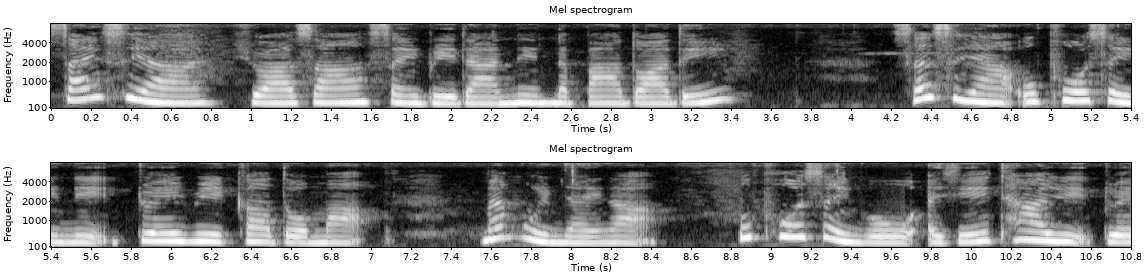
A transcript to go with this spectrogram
ဆိုင်းဆရာရွာစားစိန်ပေတာနှင့်နှစ်ပါးသွားသည်ဆက်ဆရာဦးဖိုးစိန်နှင့်တွဲ၍ကတော့မှမငွေမြိုင်ကဥဖိုးစိန်ကိုအရေးထား၍တွဲ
